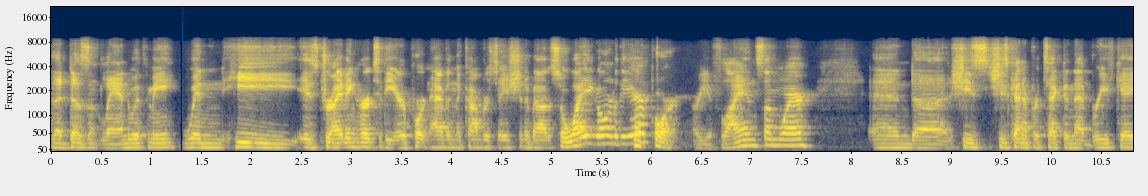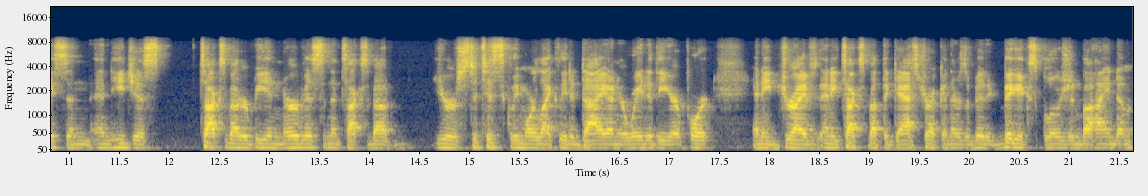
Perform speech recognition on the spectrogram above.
that doesn't land with me when he is driving her to the airport and having the conversation about so why are you going to the airport are you flying somewhere and uh, she's she's kind of protecting that briefcase and and he just talks about her being nervous and then talks about you're statistically more likely to die on your way to the airport and he drives and he talks about the gas truck and there's a big big explosion behind him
